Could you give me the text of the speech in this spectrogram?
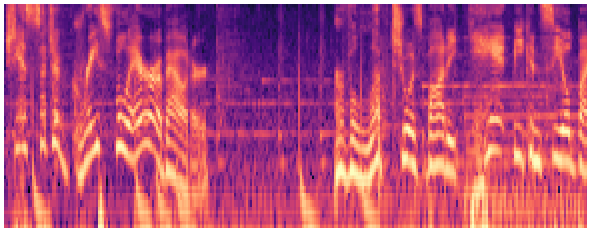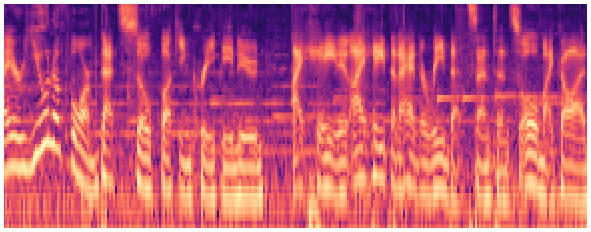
She has such a graceful air about her. Her voluptuous body can't be concealed by her uniform. That's so fucking creepy, dude. I hate it. I hate that I had to read that sentence. Oh my god.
